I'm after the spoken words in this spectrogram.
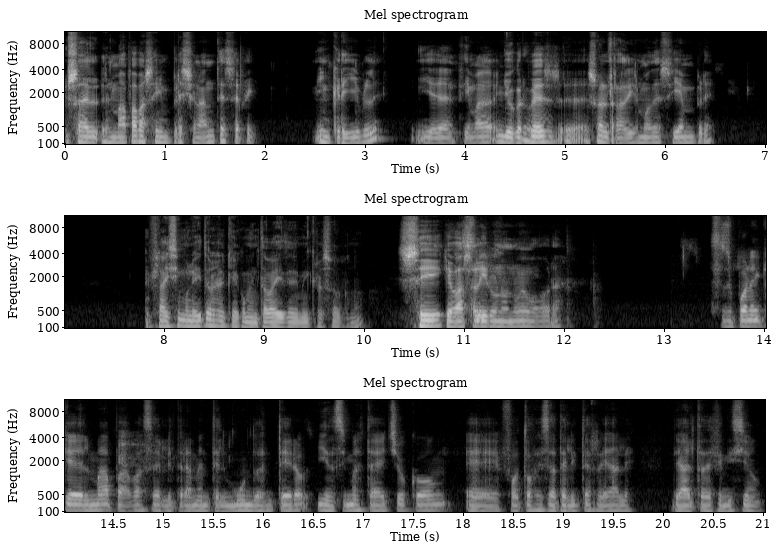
o sea, el mapa va a ser impresionante, se ve increíble, y encima yo creo que es eh, eso, el realismo de siempre. El Flight Simulator es el que comentabais de Microsoft, ¿no? Sí, que va a salir uno nuevo ahora. Se supone que el mapa va a ser literalmente el mundo entero y encima está hecho con eh, fotos de satélites reales de alta definición.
